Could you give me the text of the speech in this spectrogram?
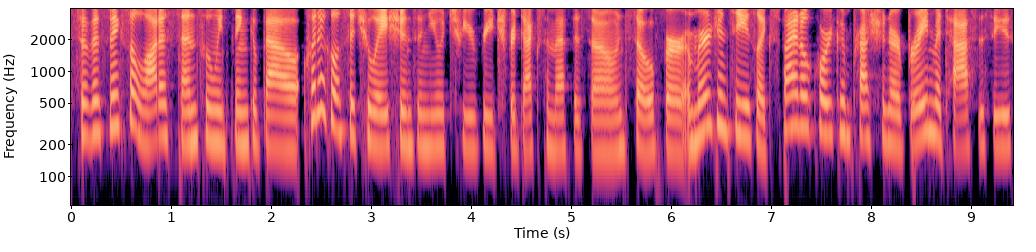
So this makes a lot of sense when we think about clinical situations in which we reach for dexamethasone. So for emergencies like spinal cord compression or brain metastases,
